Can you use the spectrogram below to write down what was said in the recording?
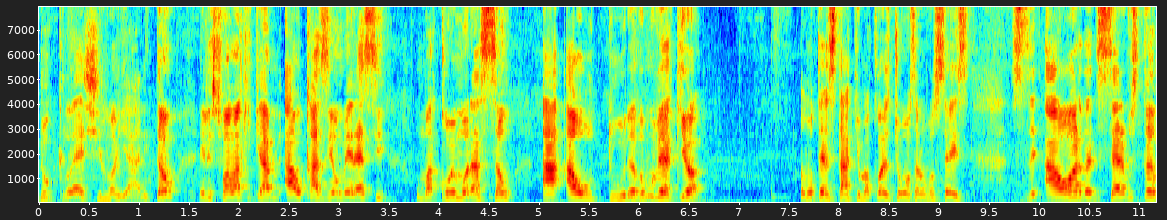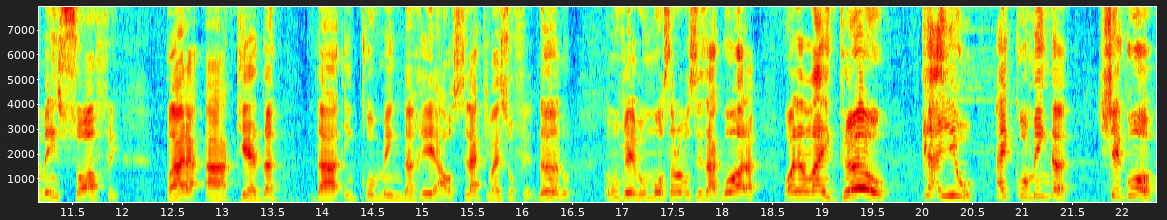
do Clash Royale. Então, eles falam aqui que a, a ocasião merece uma comemoração à altura. Vamos ver aqui, ó. Vamos testar aqui uma coisa, deixa eu mostrar pra vocês. A horda de servos também sofre para a queda da encomenda real. Será que vai sofrer dano? Vamos ver, vamos mostrar pra vocês agora. Olha lá então, caiu, a encomenda chegou.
